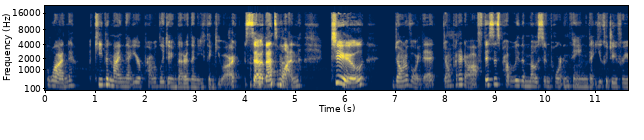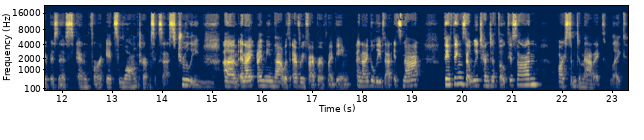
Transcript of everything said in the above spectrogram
One, keep in mind that you're probably doing better than you think you are. So that's one. Two, don't avoid it don't put it off this is probably the most important thing that you could do for your business and for its long-term success truly mm-hmm. um, and I, I mean that with every fiber of my being and i believe that it's not the things that we tend to focus on are symptomatic like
